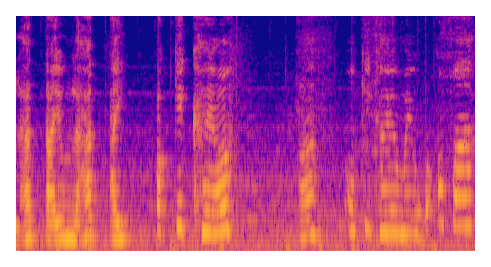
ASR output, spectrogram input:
lahat tayong lahat ay okay kayo. Ha? Okay kayo, may upa-upa.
